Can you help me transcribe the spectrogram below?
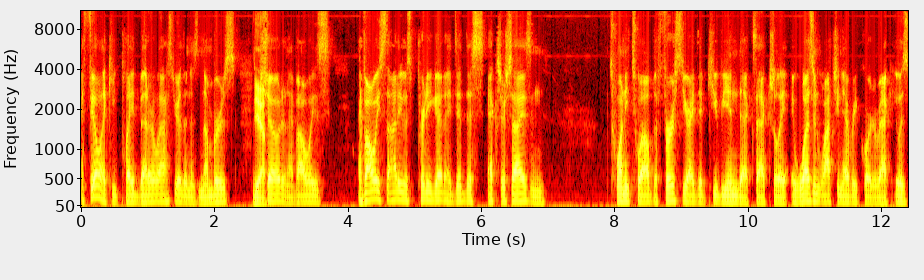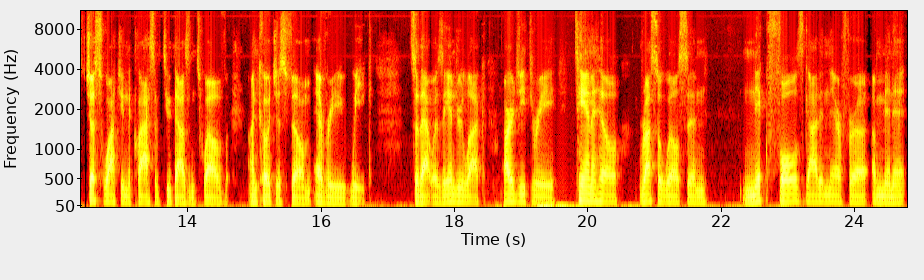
I feel like he played better last year than his numbers Yeah. showed, and I've always I've always thought he was pretty good. I did this exercise in 2012, the first year I did QB Index. Actually, I wasn't watching every quarterback; it was just watching the class of 2012 on coaches' film every week. So that was Andrew Luck, RG3, Tannehill, Russell Wilson, Nick Foles got in there for a, a minute.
